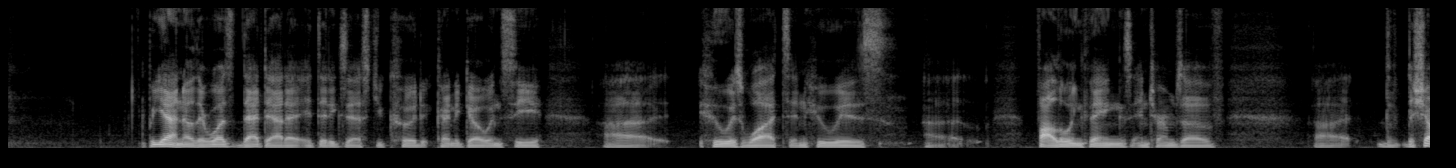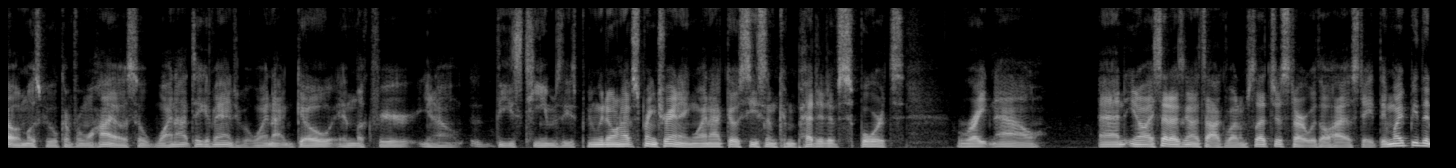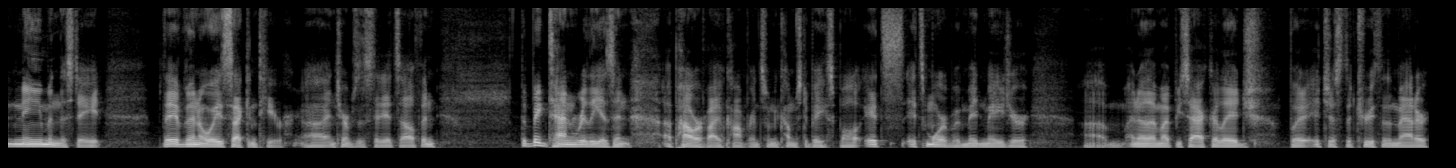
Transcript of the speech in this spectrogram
but yeah, no, there was that data. It did exist. You could kind of go and see. Uh, who is what and who is uh, following things in terms of uh, the, the show. And most people come from Ohio, so why not take advantage of it? Why not go and look for you know these teams? These I mean, we don't have spring training. Why not go see some competitive sports right now? And you know, I said I was going to talk about them, so let's just start with Ohio State. They might be the name in the state. They have been always second tier uh, in terms of the state itself, and the Big Ten really isn't a Power Five conference when it comes to baseball. It's it's more of a mid major. Um, I know that might be sacrilege, but it's just the truth of the matter.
